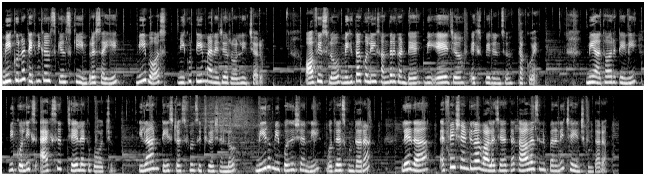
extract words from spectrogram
మీకున్న టెక్నికల్ స్కిల్స్కి ఇంప్రెస్ అయ్యి మీ బాస్ మీకు టీమ్ మేనేజర్ రోల్ని ఇచ్చారు. ఆఫీస్లో మిగతా కొలీగ్స్ అందరికంటే మీ ఏజ్ ఎక్స్పీరియన్స్ తక్కువే. మీ అథారిటీని మీ కొలీగ్స్ యాక్సెప్ట్ చేయలేకపోవచ్చు. ఇలాంటి స్ట్రెస్ఫుల్ సిచ్యువేషన్లో మీరు మీ పొజిషన్ని వదిలేసుకుంటారా? లేదా ఎఫిషియెంట్గా వాళ్ళ చేత కావాల్సిన పనిని చేయించుకుంటారా?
